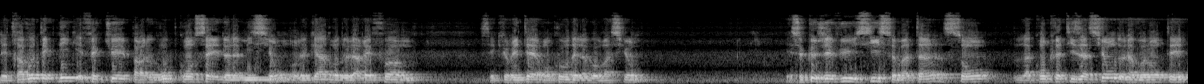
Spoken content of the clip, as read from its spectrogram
les travaux techniques effectués par le groupe conseil de la mission dans le cadre de la réforme sécuritaire en cours d'élaboration, Et ce que j'ai vu ici ce matin sont la concrétisation de la volonté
